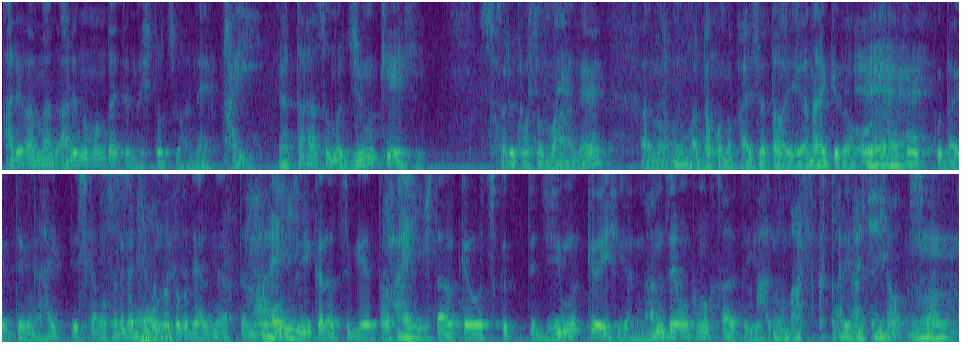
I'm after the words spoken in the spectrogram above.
あれはまずあれの問題点の一つはね、はい、やたらその事務経費。それこそまあねあの、まあ、どこの会社とは言わないけど、大手の広告代理店が入ってしかもそれが自分のところでやるんじゃなくてもう次から次へと下請けを作って事務経費が何千億もかかるということがありますでしょ、うん、そう。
